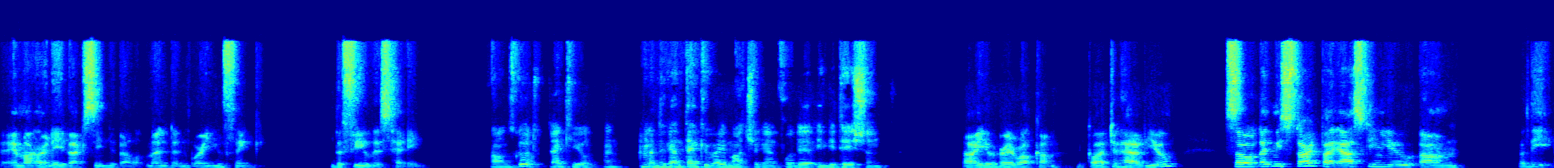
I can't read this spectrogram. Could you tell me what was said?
mRNA vaccine development and where you think the field is heading. Sounds good. Thank you. And again, thank you very much again for the invitation. Uh, you're very welcome. Glad to have you. So let me start by asking you um, the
